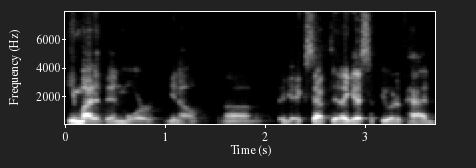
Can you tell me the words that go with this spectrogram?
he might have been more, you know, uh, accepted. I guess if he would have had.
